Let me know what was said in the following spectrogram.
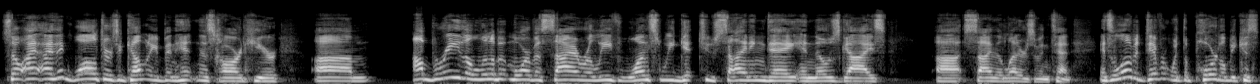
So I, I think Walters and company have been hitting this hard here. Um, I'll breathe a little bit more of a sigh of relief once we get to signing day and those guys uh, sign the letters of intent. It's a little bit different with the portal because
